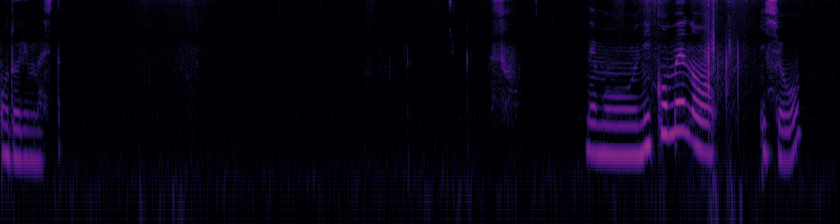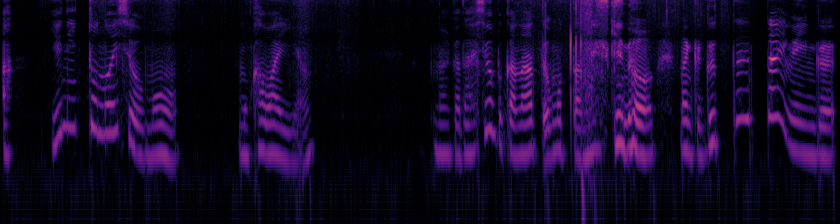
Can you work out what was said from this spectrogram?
踊りましたそうでも2個目の衣装？あユニットの衣装ももう可愛いやん。なんか大丈夫かなって思ったんですけど なんかグッドタイミング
